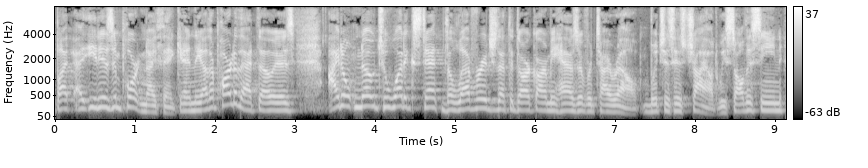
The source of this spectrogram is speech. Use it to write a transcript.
But it is important, I think. And the other part of that, though, is I don't know to what extent the leverage that the Dark Army has over Tyrell, which is his child. We saw the scene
